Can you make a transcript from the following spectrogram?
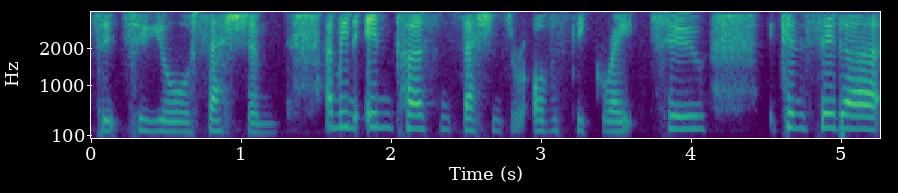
to, to your session. I mean in-person sessions are obviously great too. Consider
